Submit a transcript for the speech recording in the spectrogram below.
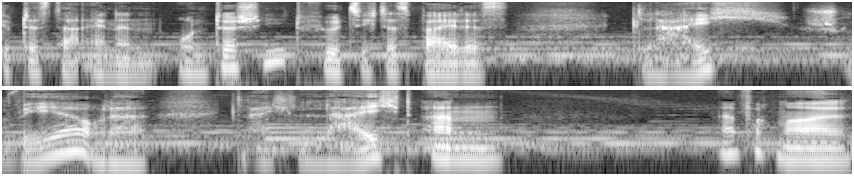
Gibt es da einen Unterschied? Fühlt sich das beides gleich schwer oder gleich leicht an? Einfach mal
